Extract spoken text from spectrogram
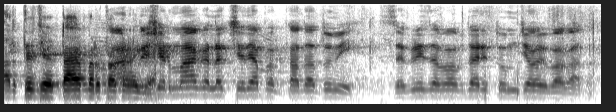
आरतीचे टायमर तर भारतीय माग लक्ष द्या फक्त आता तुम्ही. सगळी जबाबदारी तुमच्या बघा आता.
